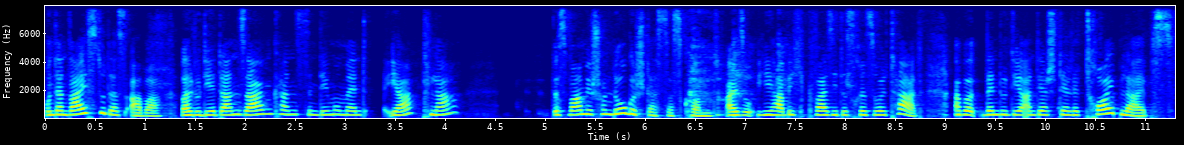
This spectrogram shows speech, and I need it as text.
Und dann weißt du das aber, weil du dir dann sagen kannst in dem Moment, ja, klar, das war mir schon logisch, dass das kommt. Also hier habe ich quasi das Resultat. Aber wenn du dir an der Stelle treu bleibst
